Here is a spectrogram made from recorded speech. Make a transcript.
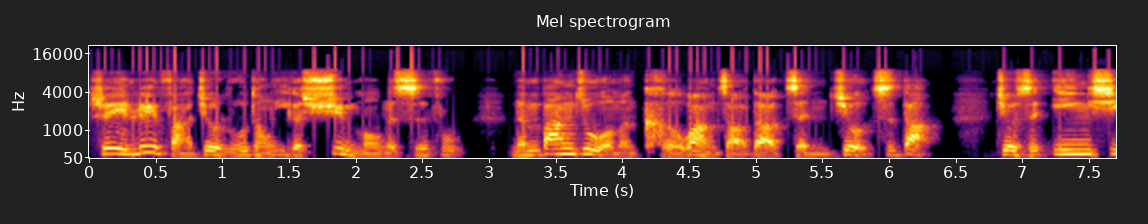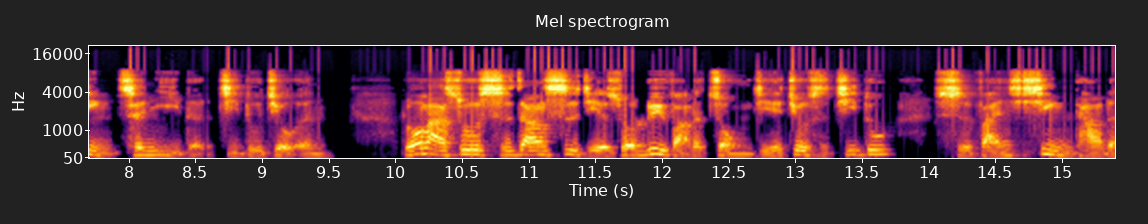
所以律法就如同一个训蒙的师傅，能帮助我们渴望找到拯救之道。就是因信称义的基督救恩。罗马书十章四节说，律法的总结就是基督，使凡信他的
